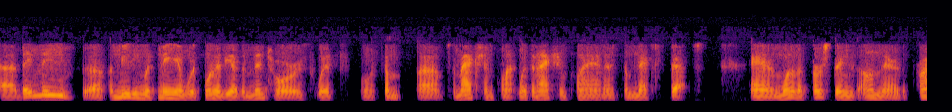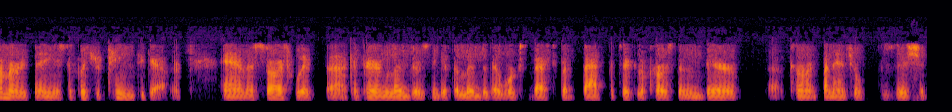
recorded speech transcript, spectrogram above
uh, they leave uh, a meeting with me or with one of the other mentors with, with some uh, some action plan with an action plan and some next steps. And one of the first things on there, the primary thing, is to put your team together. And it starts with uh, comparing lenders and get the lender that works best for that particular person and their uh, current financial position.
